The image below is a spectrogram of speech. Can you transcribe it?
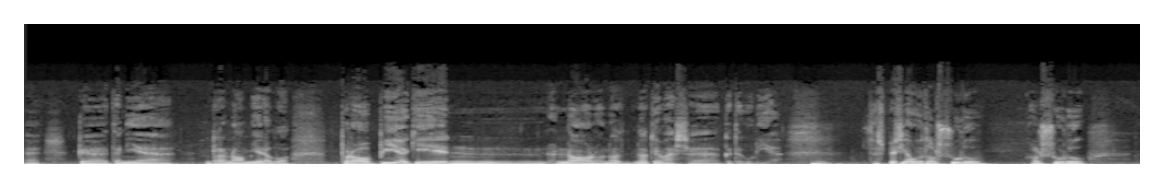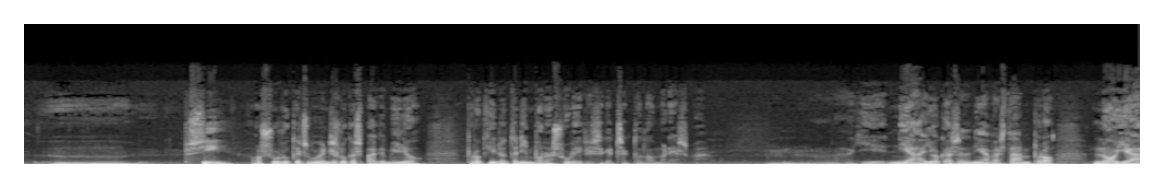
eh? que tenia renom i era bo. Però el pi aquí mm, no, no, no té massa categoria. Mm. Després hi ha el del suro, que el suro mm, sí, el suro en aquests moments és el que es paga millor, però aquí no tenim bones sureres, aquest sector del Maresme. Mm, Aquí n'hi ha, jo a casa n'hi ha bastant, però no hi ha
